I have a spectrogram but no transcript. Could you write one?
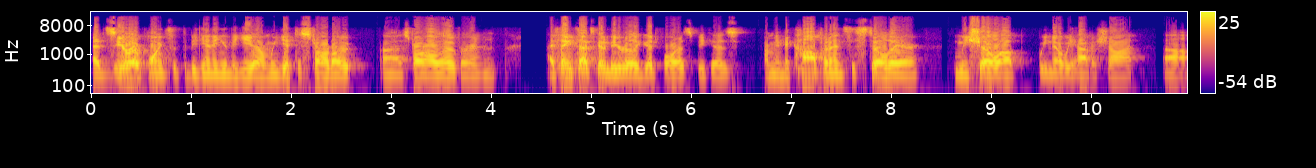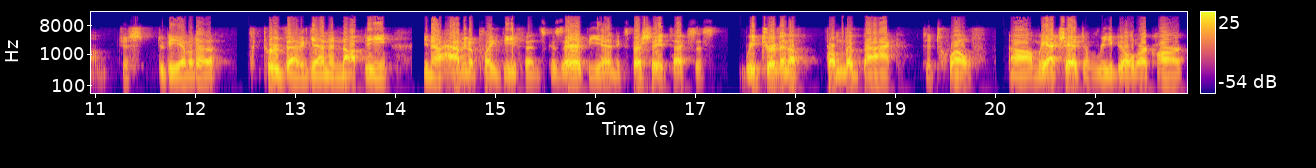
at zero points at the beginning of the year, and we get to start out, uh, start all over. And I think that's going to be really good for us because I mean, the confidence is still there. When we show up, we know we have a shot. Um, just to be able to, to prove that again and not be, you know, having to play defense because they're at the end, especially at Texas. We've driven up from the back to 12th. Um, we actually had to rebuild our car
